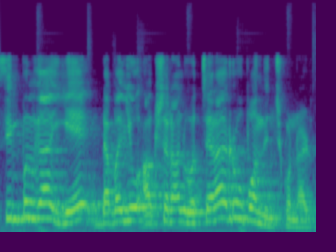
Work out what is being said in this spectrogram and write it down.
సింపుల్గా ఏ డబ్ల్యూ అక్షరాలు వచ్చేలా రూపొందించుకున్నాడు.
